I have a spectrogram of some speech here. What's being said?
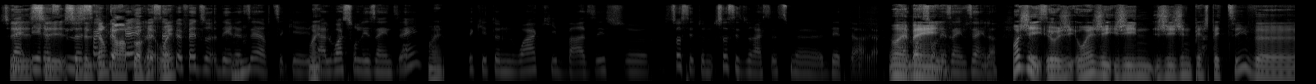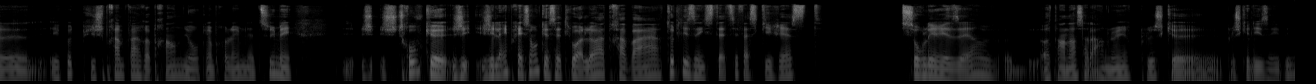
C'est Ben, c'est le terme qu'on fait- emploierait. Le Ouais. simple fait du- des Mhm. réserves, tu sais, qui est Ouais. la loi sur les Indiens, Ouais. Qui est une loi qui est basée sur... Ça, c'est une- ça, c'est du racisme euh, d'État, là. Ouais, la ben, sur les Indiens, là. Moi, j'ai euh, j'ai- ouais, j'ai- une, perspective. euh, écoute, puis je prêt à me faire reprendre, il n'y a aucun problème là-dessus, mais je, je trouve que j'ai l'impression que cette loi-là, à travers tous les incitatifs à ce qui reste sur les réserves a tendance à leur nuire plus que, plus que les aider.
